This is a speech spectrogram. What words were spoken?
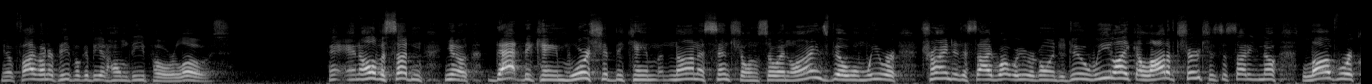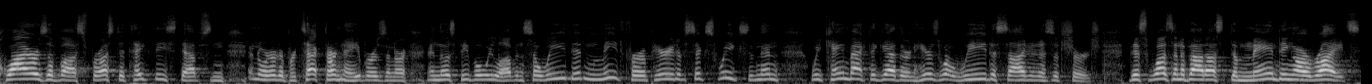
You know, 500 people could be at Home Depot or Lowe's. And all of a sudden, you know, that became, worship became non essential. And so in Linesville, when we were trying to decide what we were going to do, we, like a lot of churches, decided, you know, love requires of us for us to take these steps in, in order to protect our neighbors and, our, and those people we love. And so we didn't meet for a period of six weeks. And then we came back together, and here's what we decided as a church this wasn't about us demanding our rights,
